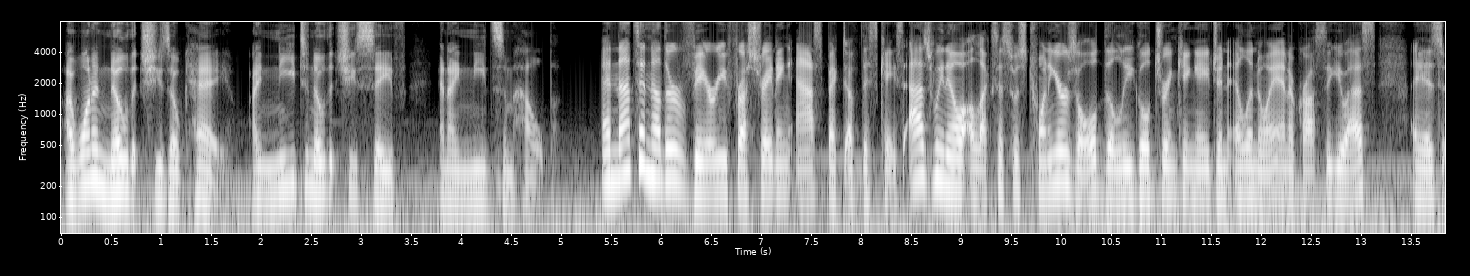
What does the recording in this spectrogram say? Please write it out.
I want to know that she's okay. I need to know that she's safe, and I need some help. And that's another very frustrating aspect of this case. As we know, Alexis was 20 years old. The legal drinking age in Illinois and across the US is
